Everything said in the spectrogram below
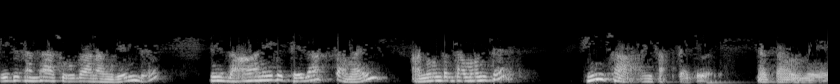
ඒක සඳහා සූදානම් වෙන්න මේ දානයේ තෙදක් තමයි අනුන්ට තමන්ට හිංසා එකක් ඇතිව නැත්නම් මේ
